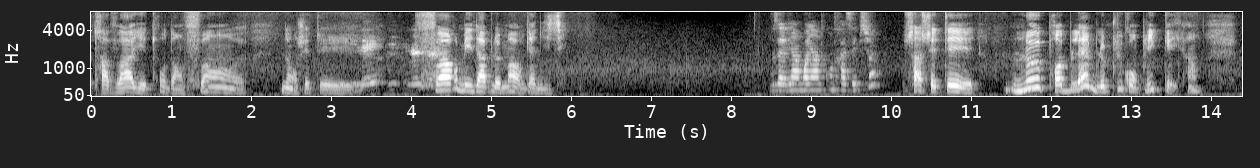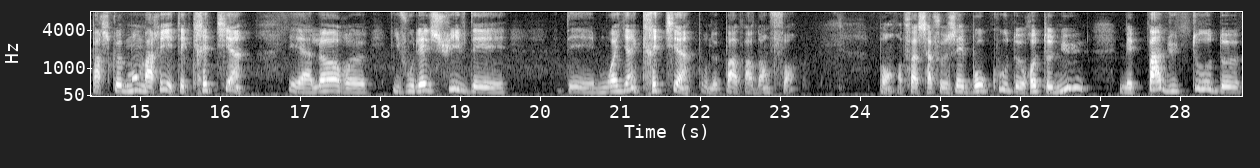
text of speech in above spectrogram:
travail et trop d'enfants. non, j'étais formidablement organisé. Vous aviez un moyen de contraception? Ça, c'était le problème le plus compliqué, hein, parce que mon mari était chrétien, et alors euh, il voulait suivre des, des moyens chrétiens pour ne pas avoir d'enfants. Bon, enfin, ça faisait beaucoup de retenue, mais pas du tout de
